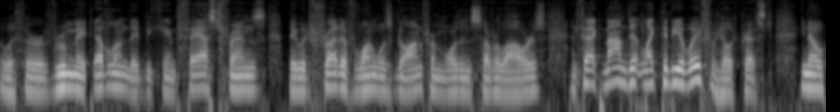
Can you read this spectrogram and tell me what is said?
with her roommate Evelyn. They became fast friends. They would fret if one was gone for more than several hours. In fact, Mom didn't like to be away from Hillcrest. You know,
